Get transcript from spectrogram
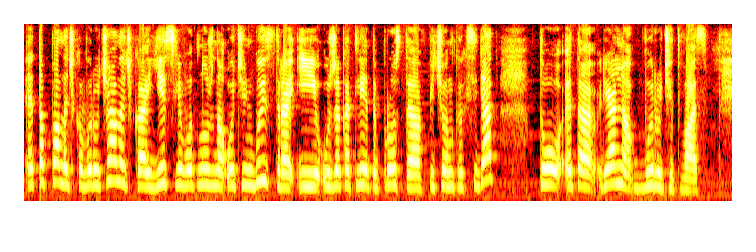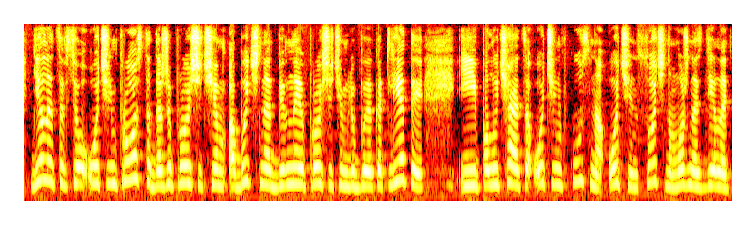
Это палочка-выручалочка, если вот нужно очень быстро и уже котлеты просто в печенках сидят, то это реально выручит вас. Делается все очень просто, даже проще, чем обычные отбивные, проще, чем любые котлеты. И получается очень вкусно, очень сочно. Можно сделать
